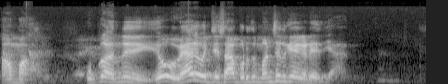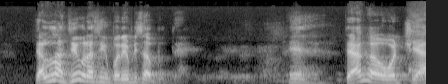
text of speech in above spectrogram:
ஆமாம் உட்காந்து ஏதோ வேக வச்சு சாப்பிட்றது மனுஷனுக்கே கிடையாதுயா எல்லாம் ஜீவராசிங்க பாரு எப்படி சாப்பிட்றது? ஏ தேங்காய் ஓடிச்சியா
